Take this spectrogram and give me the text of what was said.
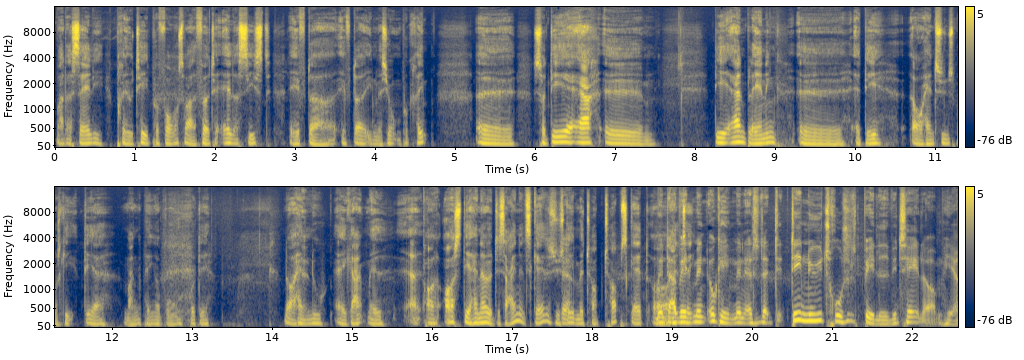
var der særlig prioritet på forsvaret før til allersidst efter, efter invasionen på Krim. Øh, så det er, øh, det er en blanding øh, af det, og han synes måske, det er mange penge at bruge på det når han nu er i gang med. Og også det, han har jo designet et skattesystem ja. med top-top-skat. Og men, der er, men okay, men altså, det, det nye trusselsbillede, vi taler om her,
